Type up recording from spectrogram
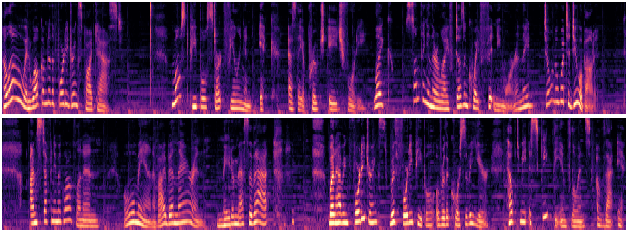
Hello, and welcome to the 40 Drinks Podcast. Most people start feeling an ick as they approach age 40, like something in their life doesn't quite fit anymore and they don't know what to do about it. I'm Stephanie McLaughlin, and oh man, have I been there and made a mess of that. but having 40 drinks with 40 people over the course of a year helped me escape the influence of that ick.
